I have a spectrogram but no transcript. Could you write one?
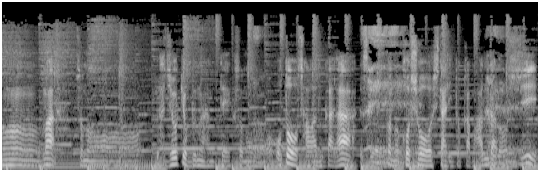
うん。まあそのラジオ局なんてその音を触るからはい。この故障をしたりとかもあるだろうし、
